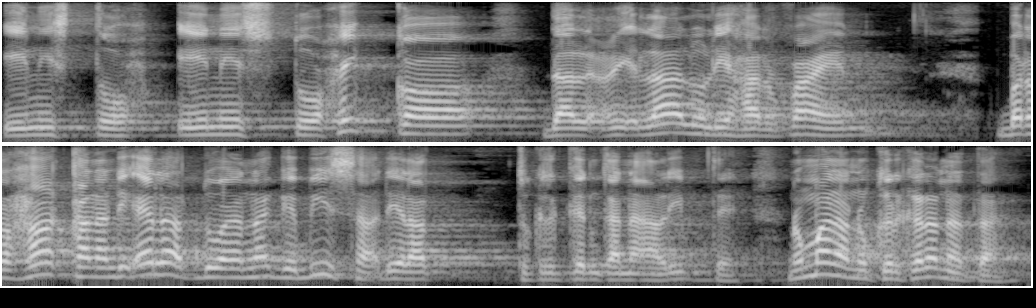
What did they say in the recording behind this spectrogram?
Inistuh inistuhikko dal ilalu li harfain. Berhak karena dielat dua nana ge bisa dielat tukerkeun kana alif teh. Nu mana nukerkeun ta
